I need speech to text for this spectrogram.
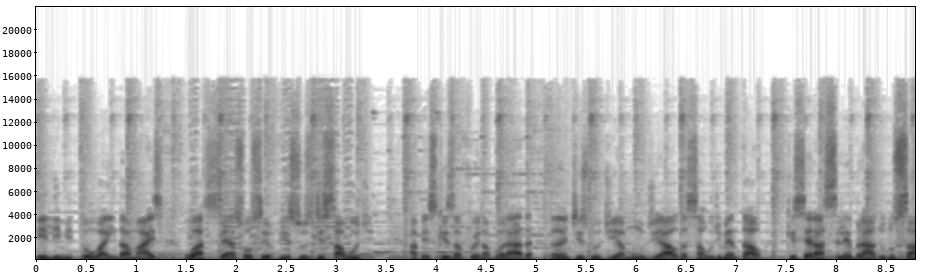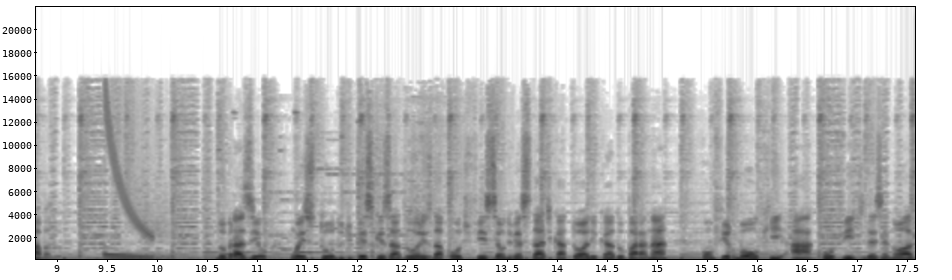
e limitou ainda mais o acesso aos serviços de saúde. A pesquisa foi elaborada antes do Dia Mundial da Saúde Mental, que será celebrado no sábado. No Brasil, um estudo de pesquisadores da Pontifícia Universidade Católica do Paraná confirmou que a Covid-19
